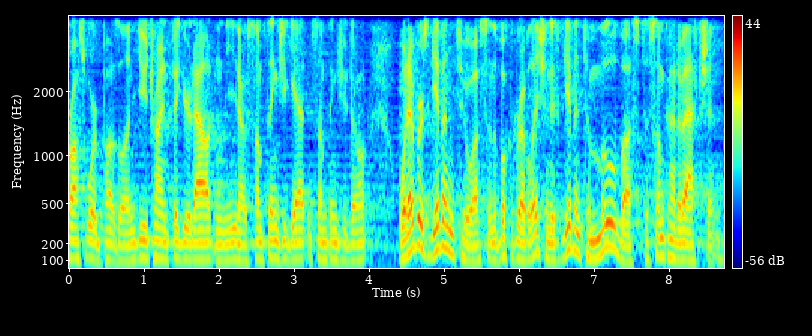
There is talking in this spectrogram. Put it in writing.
crossword puzzle and you try and figure it out and, you know, some things you get and some things you don't. Whatever's given to us in the book of Revelation is given to move us to some kind of action.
